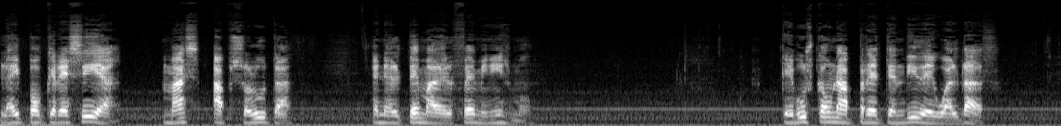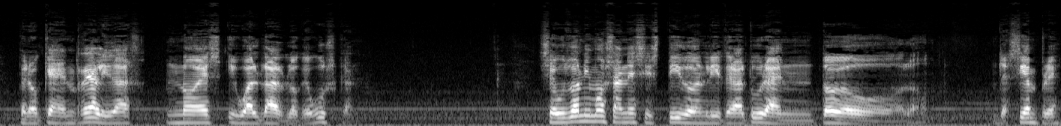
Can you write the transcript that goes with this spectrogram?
La hipocresía más absoluta en el tema del feminismo, que busca una pretendida igualdad, pero que en realidad no es igualdad lo que buscan. Seudónimos han existido en literatura en todo de siempre.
